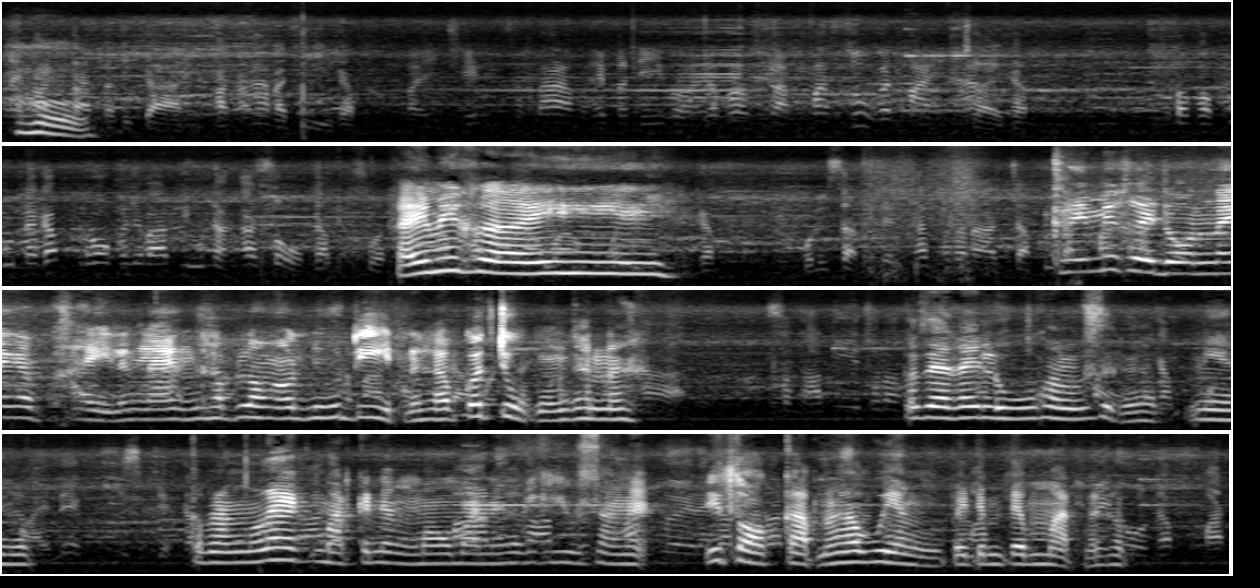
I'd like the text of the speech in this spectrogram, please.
ให้ พักครับต้องให้โอ้โหพักตามกติกาพักห้านาทีครับไปเช็คสภาพให้มันดีก่อนแล้วก็กลับมาสู้กันใหม่นะใช่ครับต้องขอบคุณนะครับโรงพยาบาลผิวหนังอโศกครับส่วนใครไม่เคยครับบริษัทเซ็นทรัลพัฒนาจับใครไม่เคยโดนอะไรกับไข่แรงๆครับลองเอานิ้วดีดนะครับ ก็จุกเหมือนกันนะสถานีโทรทัศน์ก็จะได้รู้ความรู้สึกนะครับนี่ครับหมายเลข27กำลังแลกหมัดกันอย่างเมามันนะครับอีคิวซังเนี่ยนี่ต่อกลับนะครับเหวี่ยงไปเต็มๆหมัดนะครับโดหมัด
